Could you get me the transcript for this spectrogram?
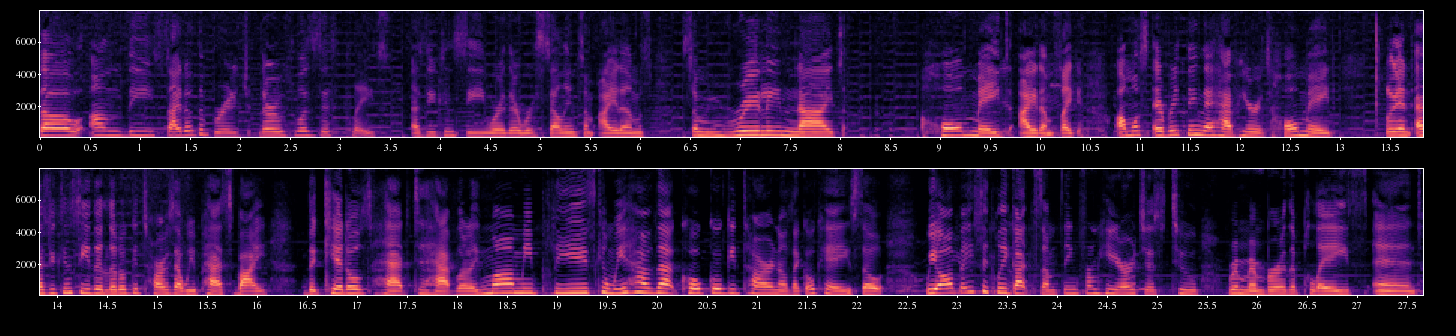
So on the side of the bridge, there was this place, as you can see, where they were selling some items, some really nice homemade items. Like almost everything they have here is homemade. And as you can see, the little guitars that we passed by, the kiddos had to have. They're like, Mommy, please, can we have that Coco guitar? And I was like, okay. So we all basically got something from here just to remember the place and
